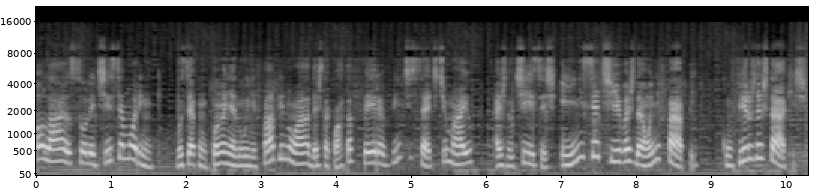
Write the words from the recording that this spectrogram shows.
Olá, eu sou Letícia Morim. Você acompanha no Unifap no ar desta quarta-feira, 27 de maio, as notícias e iniciativas da Unifap. Confira os destaques.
